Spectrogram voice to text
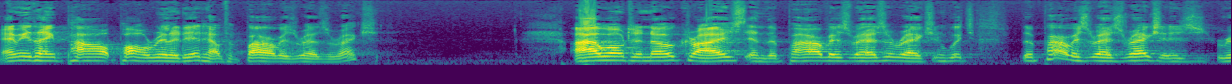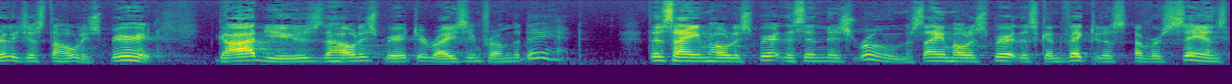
How many think Paul, Paul really did have the power of his resurrection? I want to know Christ and the power of his resurrection, which the power of his resurrection is really just the Holy Spirit. God used the Holy Spirit to raise him from the dead. The same Holy Spirit that's in this room, the same Holy Spirit that's convicted us of our sins,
